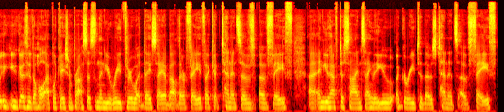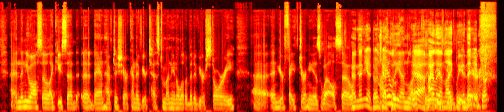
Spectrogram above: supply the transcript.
you go through the whole application process, and then you read through what they say about their faith, like uh, tenets of of faith, uh, and you have to sign saying that you agree to those tenets of faith. And then you also, like you said, uh, Dan, have to share kind of your testimony and a little bit of your story uh, and your faith journey as well. So, and then yeah, don't you highly have to, unlikely? Yeah, highly unlikely. And there. then you don't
